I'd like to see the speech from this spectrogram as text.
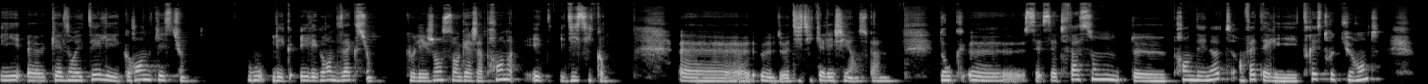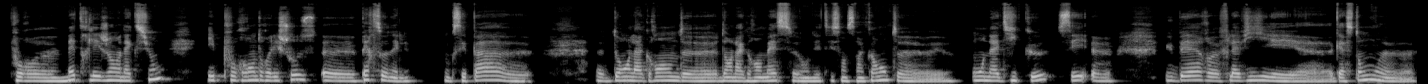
et euh, quelles ont été les grandes questions ou les, et les grandes actions que les gens s'engagent à prendre et, d'ici quand euh, euh d'ici quelle échéance pardon. Donc euh, cette façon de prendre des notes en fait elle est très structurante pour euh, mettre les gens en action et pour rendre les choses personnelles. Donc c'est pas dans la grande dans la grand messe on était 150 on a dit que c'est Hubert Flavie et Gaston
